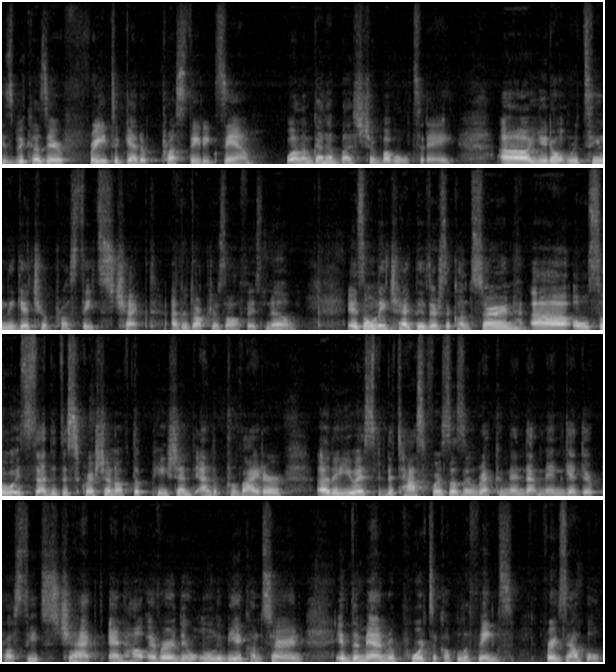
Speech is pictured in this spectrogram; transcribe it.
it's because they're afraid to get a prostate exam. Well, I'm gonna bust your bubble today. Uh, you don't routinely get your prostates checked at the doctor's office. No. It's only checked if there's a concern. Uh, also, it's at the discretion of the patient and the provider. Uh, the US, the task force doesn't recommend that men get their prostates checked. And however, there will only be a concern if the man reports a couple of things. For example,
